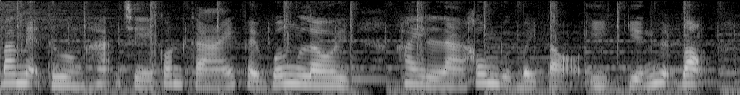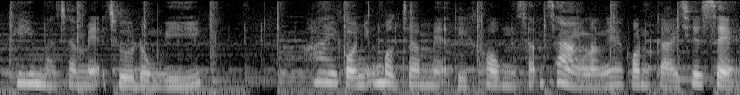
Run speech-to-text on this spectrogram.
ba mẹ thường hạn chế con cái phải vâng lời hay là không được bày tỏ ý kiến nguyện vọng khi mà cha mẹ chưa đồng ý. Hay có những bậc cha mẹ thì không sẵn sàng lắng nghe con cái chia sẻ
